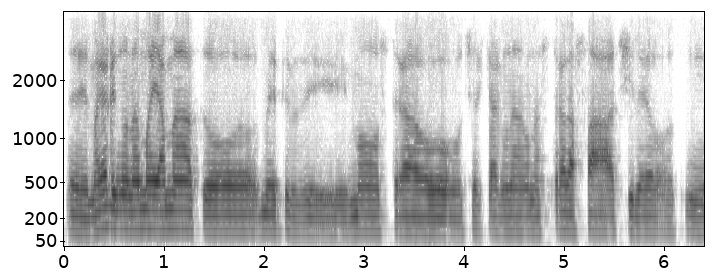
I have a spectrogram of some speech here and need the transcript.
eh, magari non ha mai amato mettersi in mostra o cercare una, una strada facile o, mh, mm,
